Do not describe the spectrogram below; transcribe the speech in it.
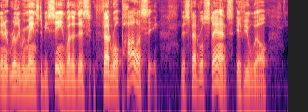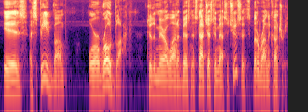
And it really remains to be seen whether this federal policy, this federal stance, if you will, is a speed bump or a roadblock to the marijuana business, not just in Massachusetts, but around the country.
